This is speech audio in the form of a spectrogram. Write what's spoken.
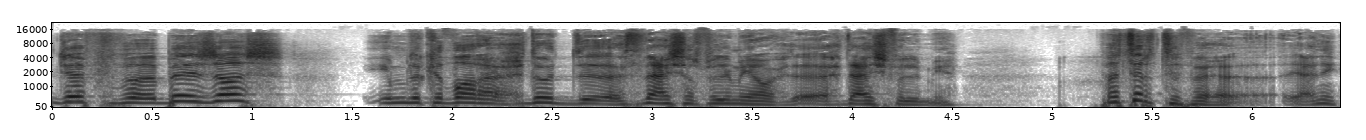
جيف بيزوس يملك الظاهر حدود 12% أو 11% فترتفع يعني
